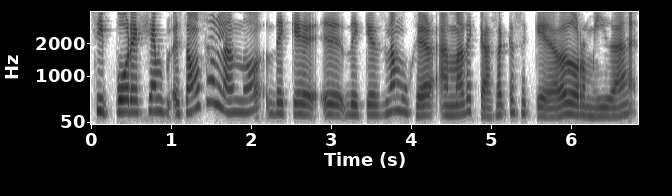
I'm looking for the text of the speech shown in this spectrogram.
Si, por ejemplo, estamos hablando de que, eh, de que es la mujer ama de casa que se queda dormida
